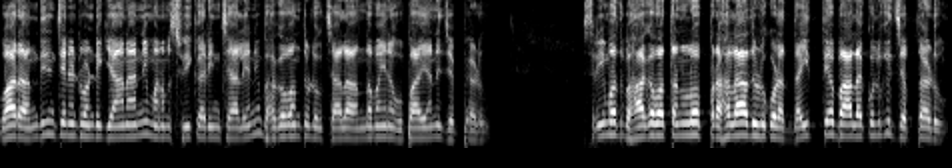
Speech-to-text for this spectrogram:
వారు అందించినటువంటి జ్ఞానాన్ని మనం స్వీకరించాలి అని భగవంతుడు చాలా అందమైన ఉపాయాన్ని చెప్పాడు. శ్రీమద్ భాగవతంలో ప్రహ్లాదుడు కూడా దైత్య బాలకులకి చెప్తాడు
